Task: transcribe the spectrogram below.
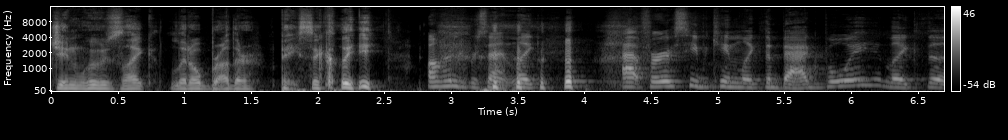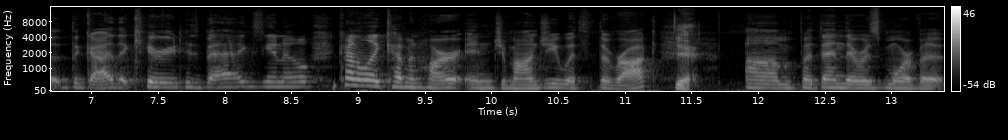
Jinwoo's like little brother, basically. A hundred percent. Like at first he became like the bag boy, like the the guy that carried his bags, you know, kind of like Kevin Hart in Jumanji with The Rock. yeah. Um, but then there was more of a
